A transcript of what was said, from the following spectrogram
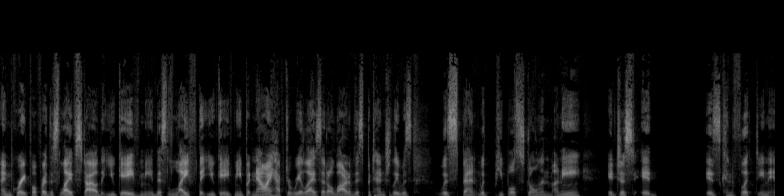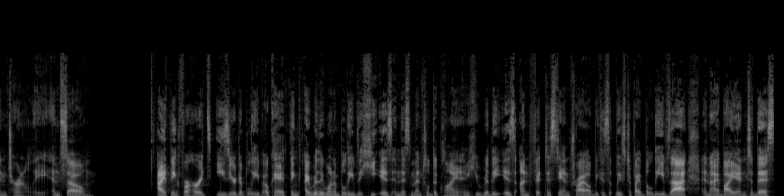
I'm grateful for this lifestyle that you gave me, this life that you gave me, but now I have to realize that a lot of this potentially was was spent with people's stolen money. It just it is conflicting internally, and so I think for her, it's easier to believe, okay, I think I really want to believe that he is in this mental decline and he really is unfit to stand trial because at least if I believe that and I buy into this,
